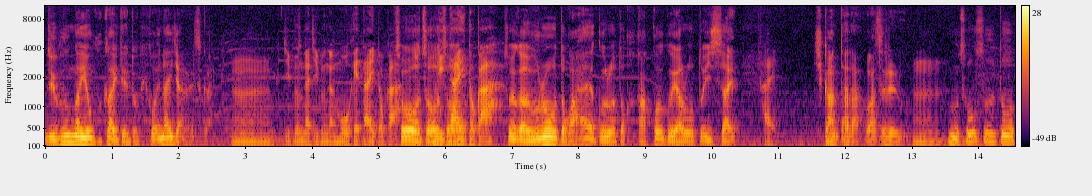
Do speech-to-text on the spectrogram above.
自分がよく書いてると聞こえないじゃないですかうん自分が自分が儲けたいとかそうそうそう。売りたいとか。それから売ろうとか早く売ろうとかかっこよくやろうと一切はい。士官ただ忘れる、うん。うん、そうすると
